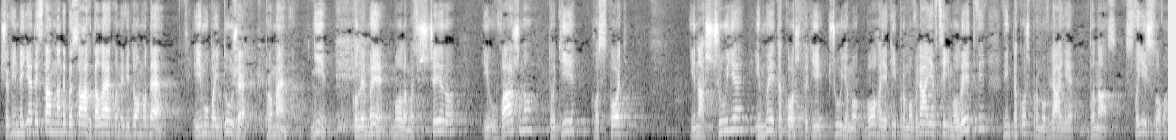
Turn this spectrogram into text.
що Він не є десь там на небесах, далеко, невідомо де, і йому байдуже про мене. Ні. Коли ми молимось щиро і уважно, тоді Господь і нас чує, і ми також тоді чуємо Бога, який промовляє в цій молитві, Він також промовляє до нас свої слова,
